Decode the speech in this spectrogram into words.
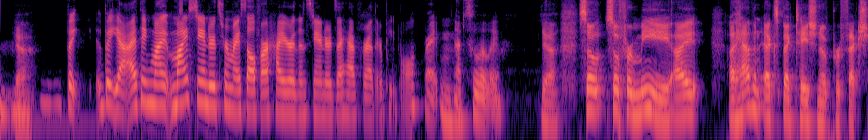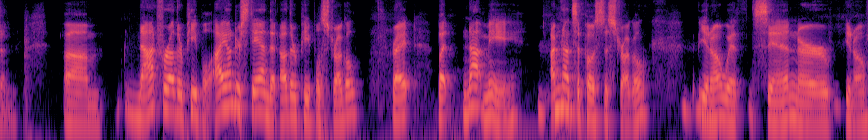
Mm-hmm. Yeah. But but yeah, I think my my standards for myself are higher than standards I have for other people. Right. Mm-hmm. Absolutely. Yeah. So so for me, I I have an expectation of perfection um, not for other people. I understand that other people struggle, right? But not me. I'm not supposed to struggle, you know, with sin or, you know,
